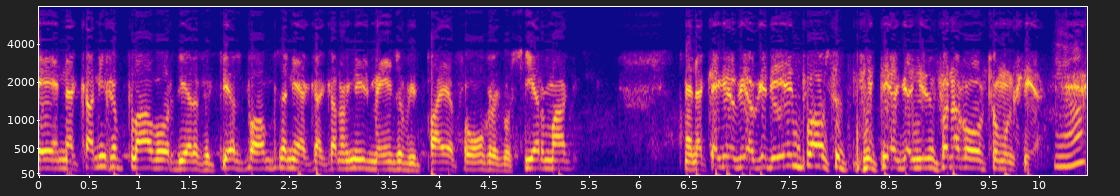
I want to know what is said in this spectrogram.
en ek kan nie gepla word deur 'n verkeersbeampte nie. Ek, ek kan ook nie mense op die paaie verongeluk of seermaak. En ek kyk of jy ook die inpas te verkeer kan jy vinnig op toe moet gee. Ja.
